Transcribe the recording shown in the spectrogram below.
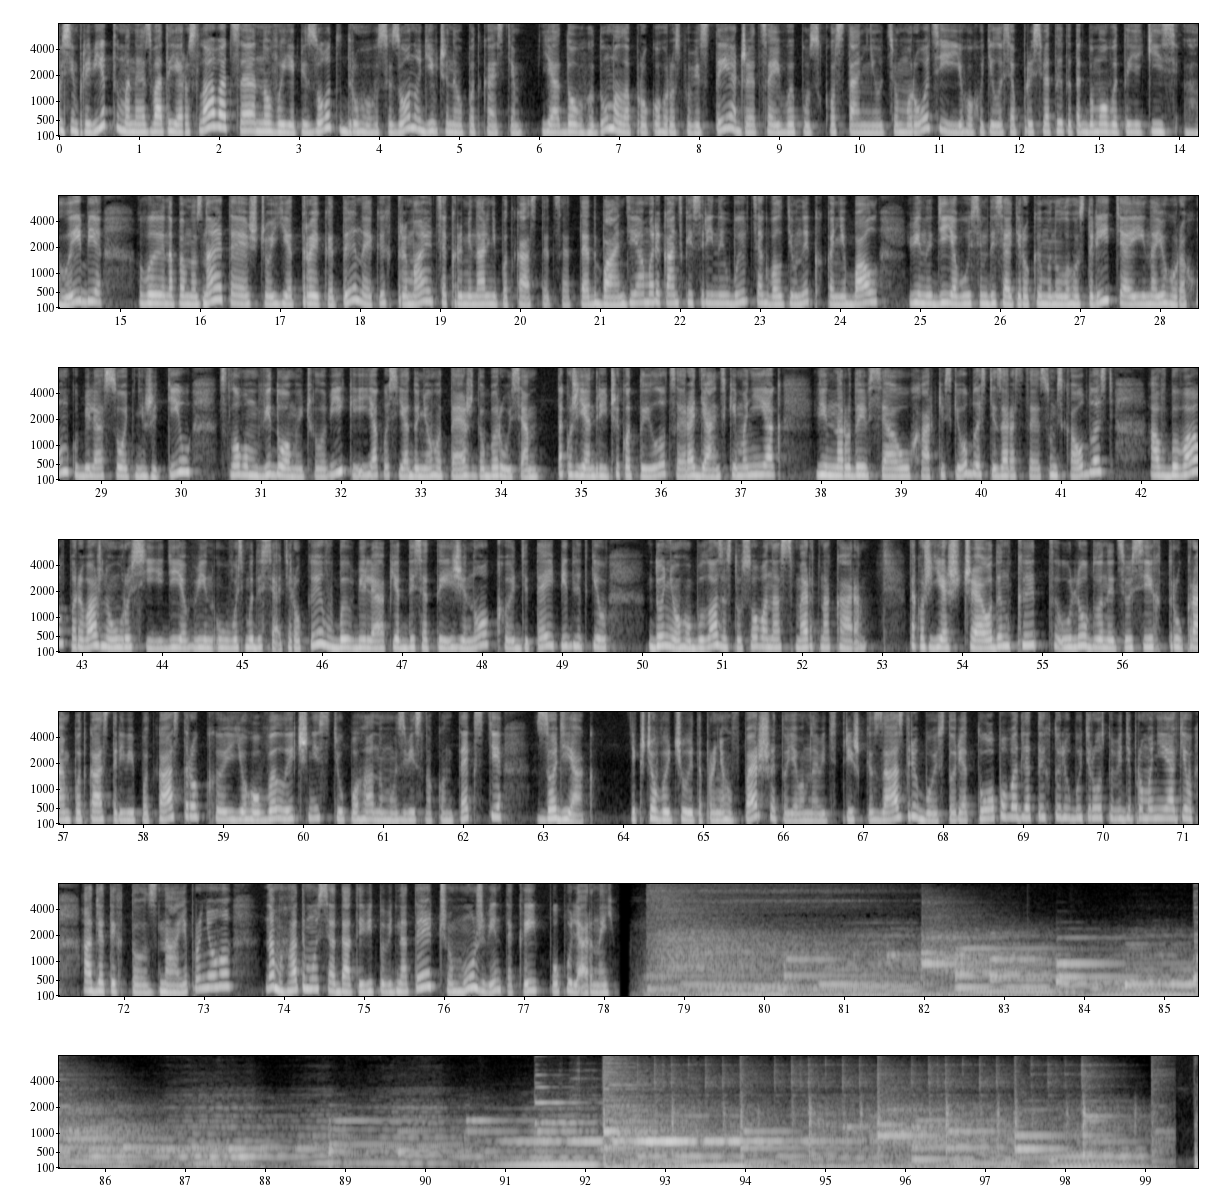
Усім привіт! Мене звати Ярослава. Це новий епізод другого сезону дівчини у подкасті. Я довго думала про кого розповісти, адже цей випуск останній у цьому році, і його хотілося присвятити, так би мовити, якійсь глибі. Ви напевно знаєте, що є три кити, на яких тримаються кримінальні подкасти: це Тед Банді, американський серійний вбивця, гвалтівник, канібал. Він діяв у 70-ті роки минулого століття, і на його рахунку біля сотні життів. Словом, відомий чоловік, і якось я до нього теж доберуся. Також є Андрій Чикотило, це радянський маніяк. Він народився у Харківській області. Зараз це Сумська область а вбивав переважно у Росії. Діяв він у 80-ті роки, вбив біля 50 жінок, дітей, підлітків. До нього була застосована смертна кара. Також є ще один кит, улюбленець усіх true crime подкастерів і подкастерок, його величність у поганому, звісно, контексті Зодіак. Якщо ви чуєте про нього вперше, то я вам навіть трішки заздрю, бо історія топова для тих, хто любить розповіді про маніяків, а для тих, хто знає про нього, намагатимуся дати відповідь на те, чому ж він такий популярний.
